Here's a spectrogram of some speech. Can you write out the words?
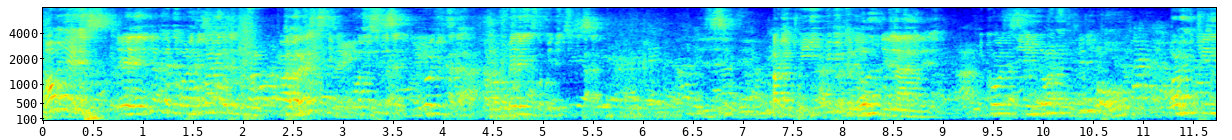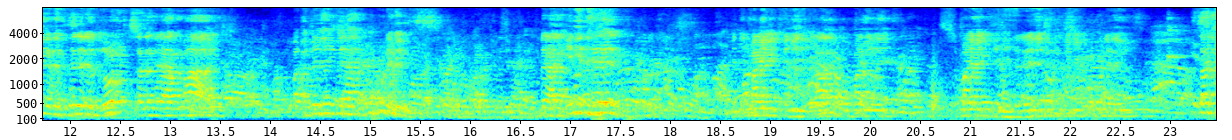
Oh yes, they did the wanted to arrest him for suicide. You know, community. But we quickly moved in and because you don't people want to kill themselves not that they are mad, but maybe they are problems. They are in inherent. It might be lack of money, it might be relationship problems, such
